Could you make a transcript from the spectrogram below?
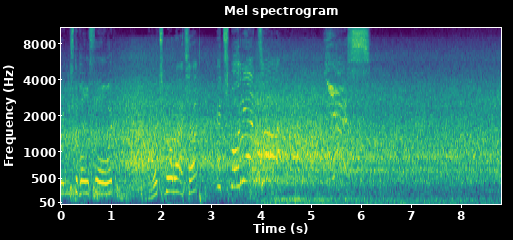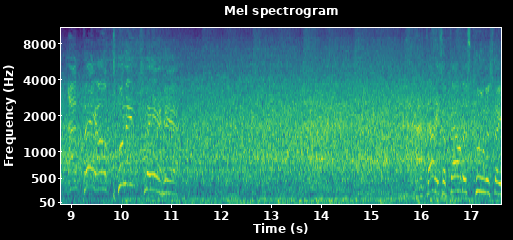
brings the ball forward. It's Morata. It's Morata! Yes! And they are pulling clear here. And that is about as cool as they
